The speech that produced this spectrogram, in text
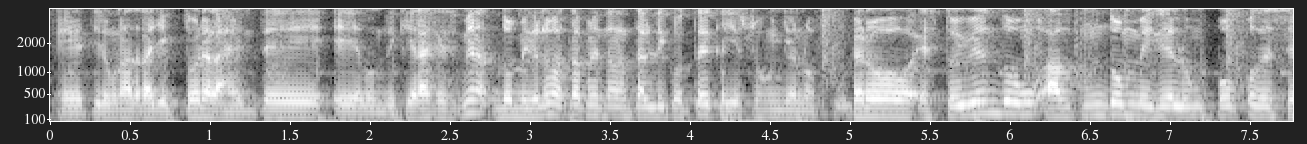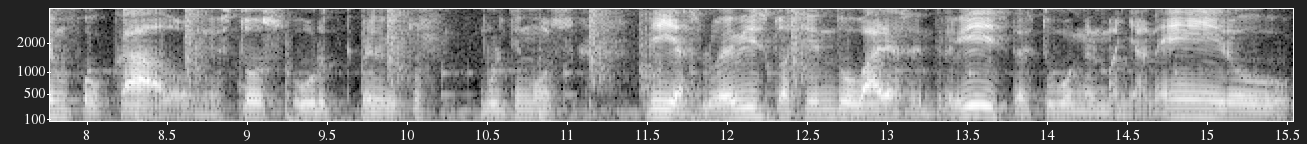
eh, tienen una trayectoria, la gente eh, donde quiera que... Mira, Don Miguel va a estar presentando en tal discoteca y eso es un lleno full. Pero estoy viendo a un Don Miguel un poco desenfocado en en estos últimos días. Lo he visto haciendo varias entrevistas, estuvo en el Mañanero,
